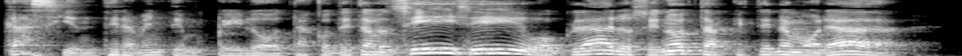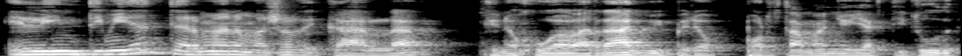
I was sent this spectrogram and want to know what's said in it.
casi enteramente en pelotas, contestaban sí, sí, o claro, se nota que está enamorada. El intimidante hermano mayor de Carla, que no jugaba rugby, pero por tamaño y actitud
